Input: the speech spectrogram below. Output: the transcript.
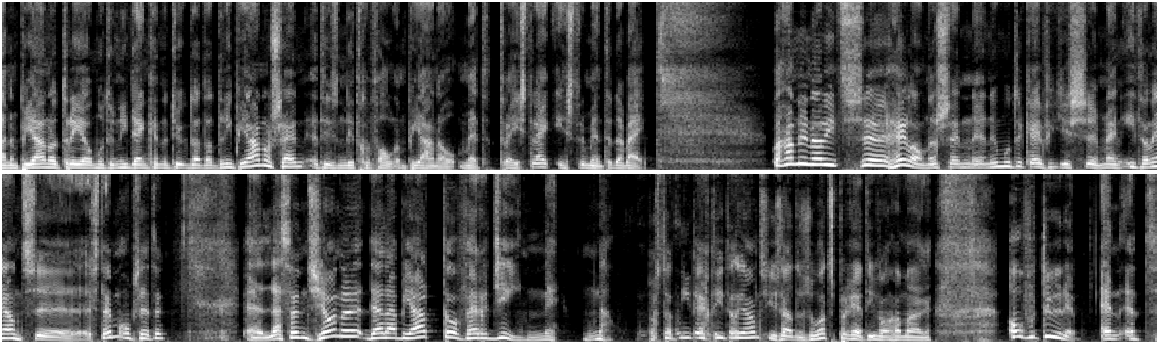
Ja, een pianotrio moet u niet denken natuurlijk dat dat drie piano's zijn. Het is in dit geval een piano met twee strijkinstrumenten daarbij. We gaan nu naar iets uh, heel anders. En uh, nu moet ik eventjes uh, mijn Italiaanse stem opzetten. La Sanzione della Beato Vergine. Nou, was dat niet echt Italiaans? Je zou er zo wat spaghetti van gaan maken. Overture. En het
